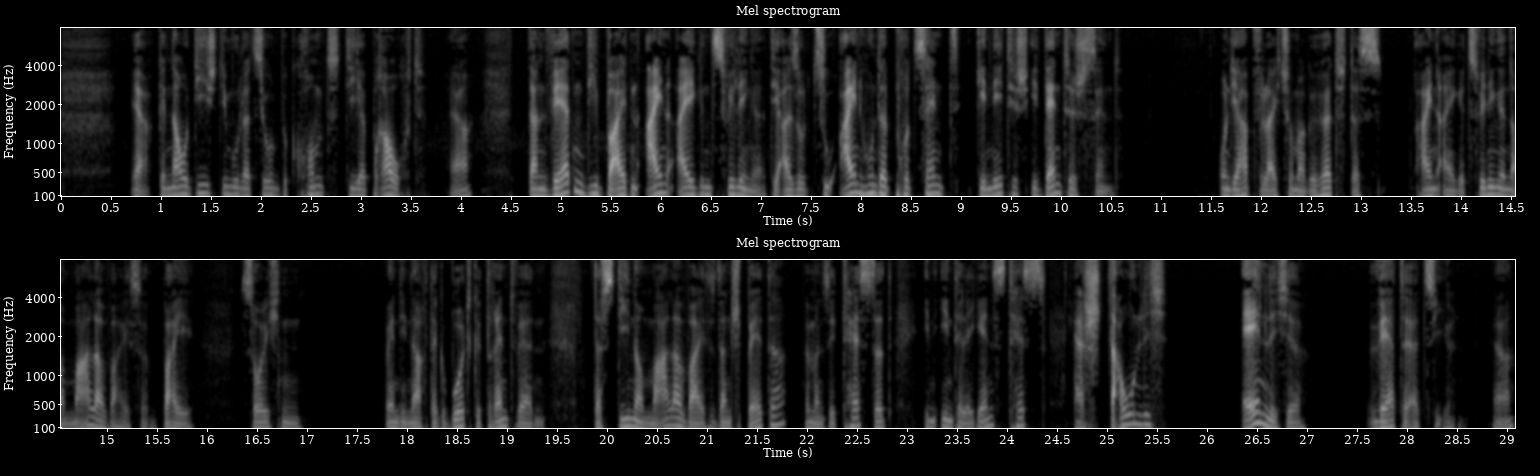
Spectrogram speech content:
ja genau die Stimulation bekommt, die er braucht, ja, dann werden die beiden eineigen Zwillinge, die also zu 100 Prozent genetisch identisch sind, und ihr habt vielleicht schon mal gehört, dass eineige Zwillinge normalerweise bei solchen, wenn die nach der Geburt getrennt werden, dass die normalerweise dann später, wenn man sie testet, in Intelligenztests erstaunlich ähnliche Werte erzielen. Ja?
